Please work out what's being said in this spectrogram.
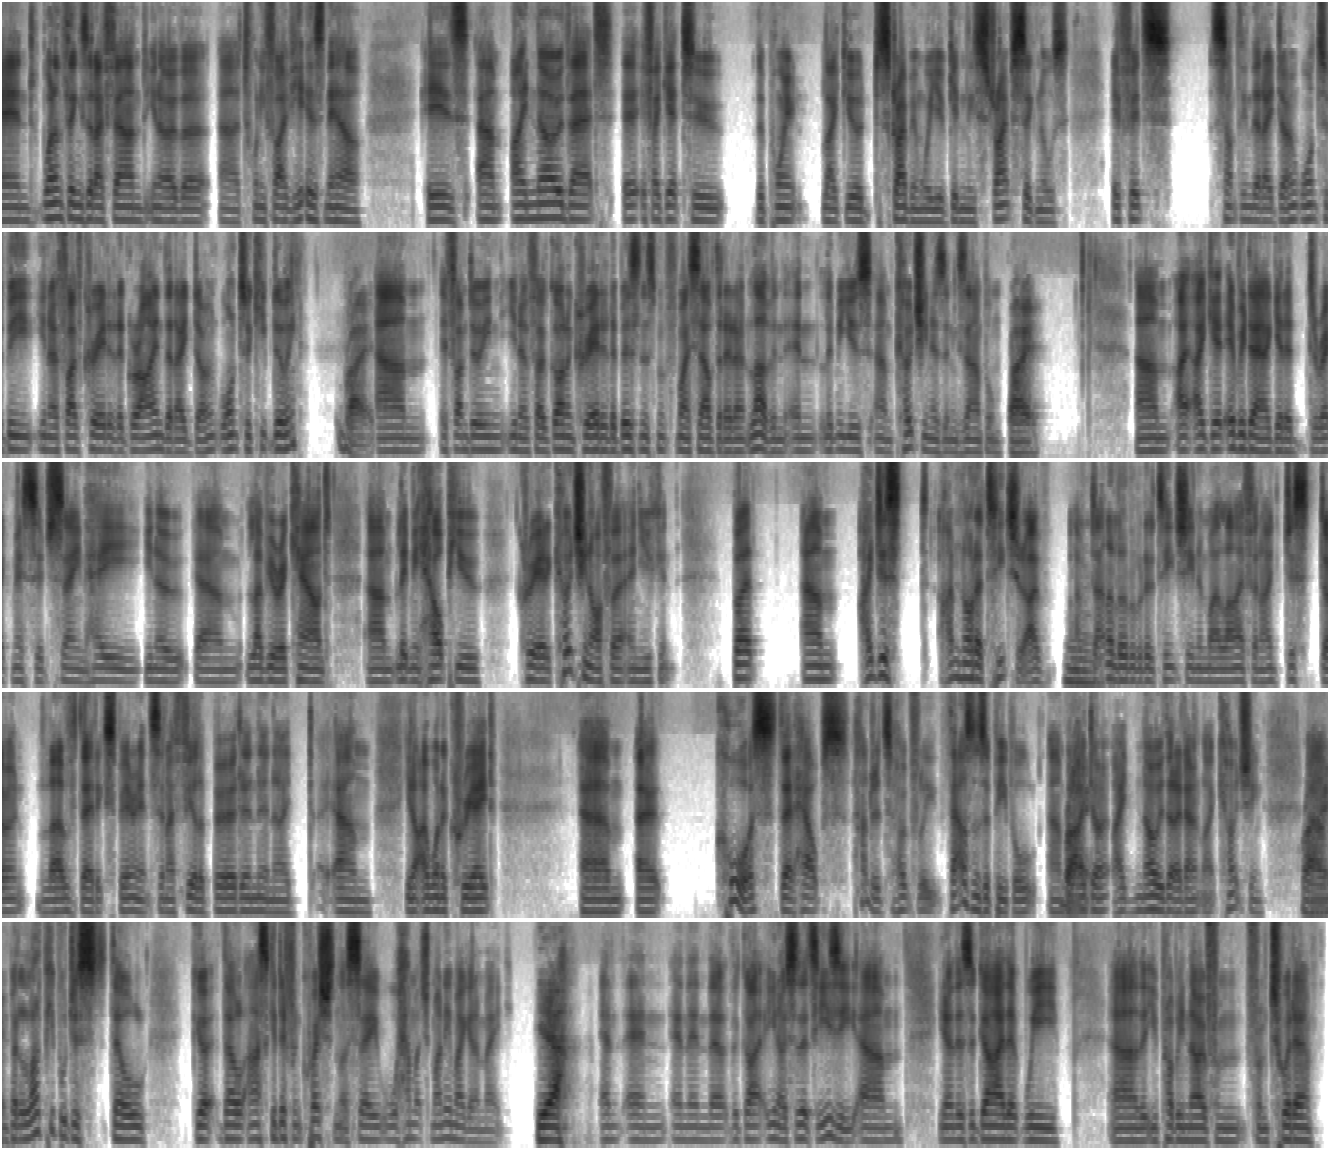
And one of the things that I found, you know, over uh, 25 years now is um, I know that if I get to the point like you're describing where you're getting these stripe signals, if it's something that I don't want to be, you know, if I've created a grind that I don't want to keep doing, Right. um, if I'm doing, you know, if I've gone and created a business for myself that I don't love, and, and let me use um, coaching as an example right. Um, I, I get every day I get a direct message saying, "Hey, you know, um, love your account. Um, let me help you create a coaching offer, and you can." But um, I just I'm not a teacher. I've I've done a little bit of teaching in my life, and I just don't love that experience, and I feel a burden, and I, um, you know, I want to create um, a course that helps hundreds, hopefully thousands of people. Um, But I don't. I know that I don't like coaching. Right. Um, but a lot of people just they'll go, they'll ask a different question. They'll say, "Well, how much money am I going to make?" Yeah. And and and then the the guy, you know, so that's easy. Um, you know, there's a guy that we uh, that you probably know from from Twitter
